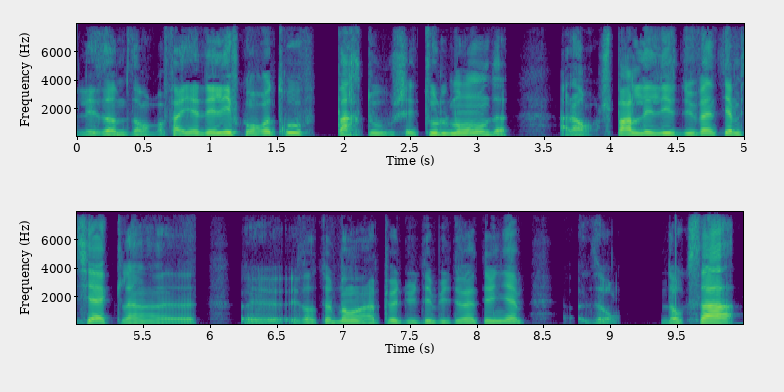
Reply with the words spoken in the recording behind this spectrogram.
les hommes. en- Enfin, il y a des livres qu'on retrouve partout, chez tout le monde. Alors, je parle des livres du XXe siècle, hein, euh, euh, éventuellement un peu du début du XXIe. Donc, donc ça,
